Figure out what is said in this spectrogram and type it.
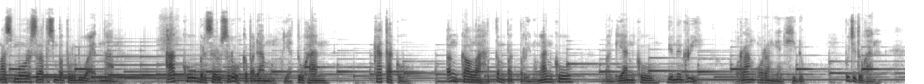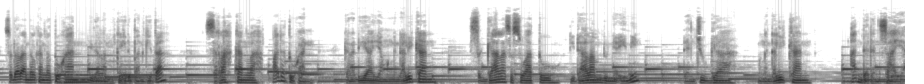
Mazmur 142 ayat 6 Aku berseru-seru kepadamu, ya Tuhan, Kataku, engkaulah tempat perlindunganku, bagianku di negeri orang-orang yang hidup. Puji Tuhan, saudara andalkanlah Tuhan di dalam kehidupan kita, serahkanlah pada Tuhan, karena dia yang mengendalikan segala sesuatu di dalam dunia ini dan juga mengendalikan Anda dan saya.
